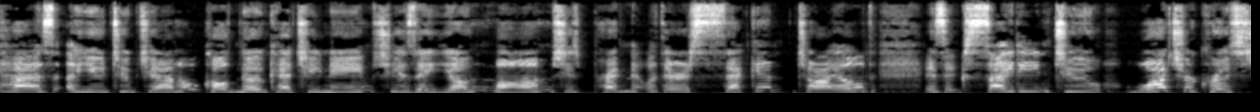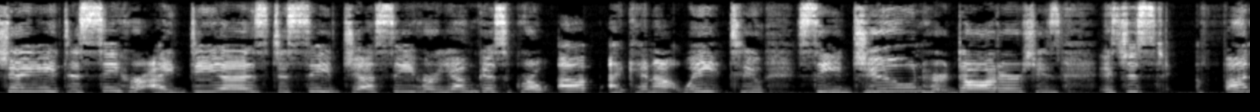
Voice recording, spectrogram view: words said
has a YouTube channel called No Catchy Name. She is a young mom. She's pregnant with her second child. It's exciting to watch her crochet, to see her ideas, to see Jessie, her youngest, grow up. I cannot wait to see June, her daughter. She's, it's just fun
